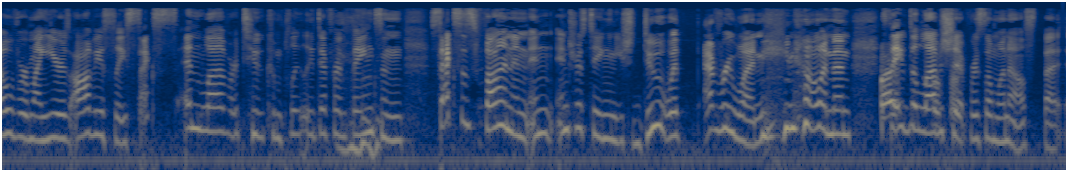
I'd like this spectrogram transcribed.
over my years, obviously, sex and love are two completely different things, and sex is fun and, and interesting, and you should do it with everyone, you know, and then save the love shit for someone else. But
